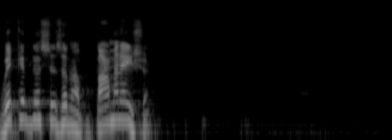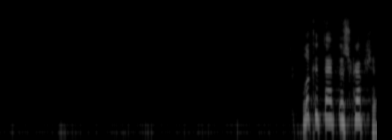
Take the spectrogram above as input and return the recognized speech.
wickedness is an abomination. Look at that description.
